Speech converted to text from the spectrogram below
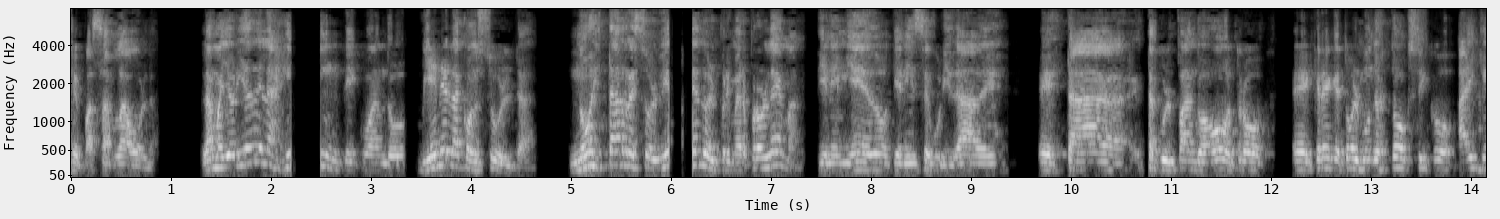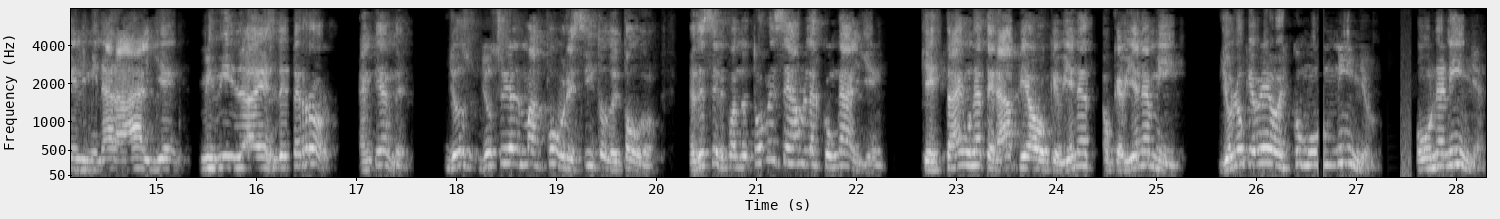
de pasar la ola. La mayoría de la gente cuando viene la consulta no está resolviendo el primer problema. Tiene miedo, tiene inseguridades, está, está culpando a otro, eh, cree que todo el mundo es tóxico, hay que eliminar a alguien, mi vida es de terror, ¿entiendes? Yo, yo soy el más pobrecito de todos. Es decir, cuando tú a veces hablas con alguien que está en una terapia o que viene, o que viene a mí, yo lo que veo es como un niño o una niña.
